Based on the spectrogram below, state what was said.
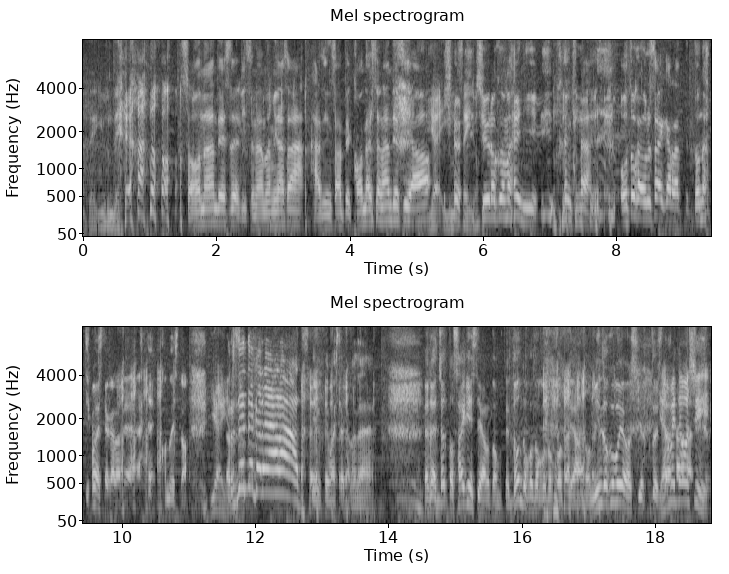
って言うんで あのそうなんです。リスナーの皆さん、ハジンさんってこんな人なんですよ。いや言いませんよ収収録前に、なんか、音がうるさいからって怒鳴ってましたからね。この人。いやいうやるせえんだからやーって言ってましたからね。だからちょっと再現してやろうと思って、どんどこどこどこって、あの、民族舞踊をしようとしたら。やめてほい。しい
